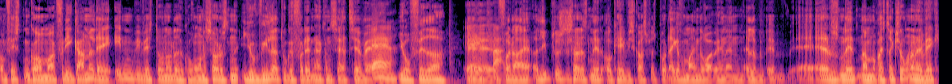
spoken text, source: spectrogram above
om- festen går amok? Fordi i gamle dage, inden vi vidste, der var noget, der hed corona, så var det sådan, jo vildere du kan få den her koncert til at være, Ja, ja. jo federe Ja, ja, øh, for dig. Og lige pludselig så er det sådan lidt, okay, vi skal også passe på, at der ikke er for mange, der rører ved hinanden. Eller øh, er du sådan lidt, når restriktionerne er væk,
